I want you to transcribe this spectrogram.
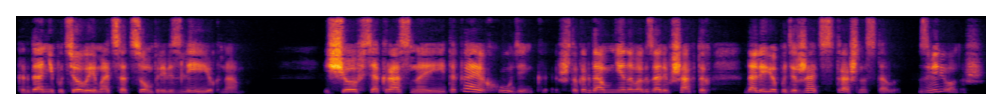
когда непутевая мать с отцом привезли ее к нам. Еще вся красная и такая худенькая, что когда мне на вокзале в шахтах дали ее подержать, страшно стало. Звереныш.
